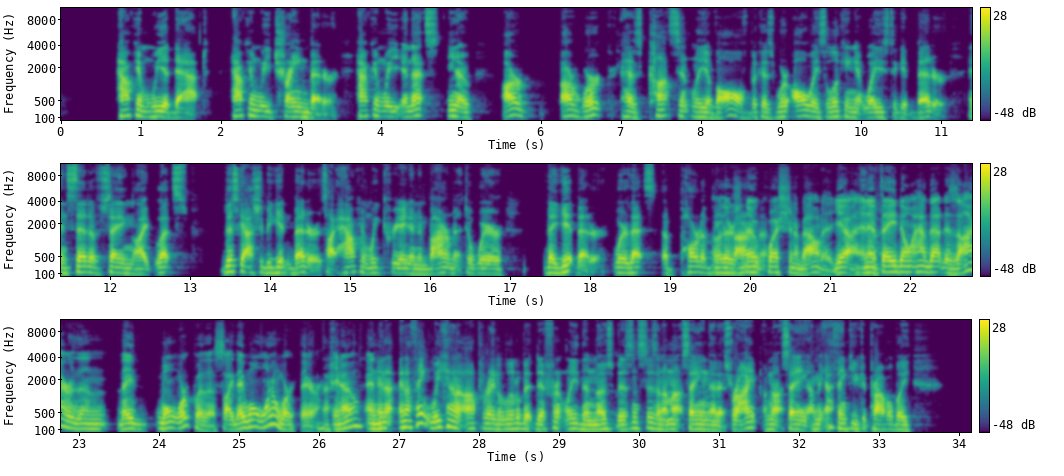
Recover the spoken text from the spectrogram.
How can we adapt? How can we train better? How can we? And that's you know our our work has constantly evolved because we're always looking at ways to get better instead of saying like let's this guy should be getting better. It's like how can we create an environment to where they get better where that's a part of the oh, there's no question about it. Yeah and if they don't have that desire then they won't work with us. Like they won't want to work there that's you right. know? And and I, and I think we kind of operate a little bit differently than most businesses and i'm not saying that it's right. I'm not saying i mean i think you could probably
